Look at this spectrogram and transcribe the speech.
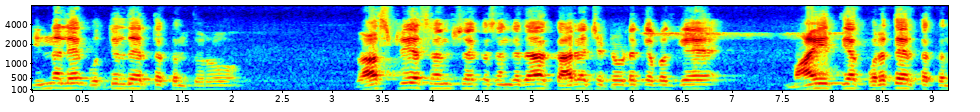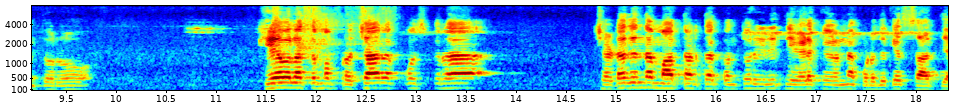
ಹಿನ್ನೆಲೆ ಗೊತ್ತಿಲ್ಲದೆ ಇರ್ತಕ್ಕಂಥವ್ರು, ರಾಷ್ಟ್ರೀಯ ಸ್ವಯಂ ಸೇವಕ ಸಂಘದ ಕಾರ್ಯಚಟುವಟಿಕೆ ಬಗ್ಗೆ ಮಾಹಿತಿಯ ಕೊರತೆ ಇರ್ತಕ್ಕಂಥವ್ರು, ಕೇವಲ ತಮ್ಮ ಪ್ರಚಾರಕ್ಕೋಸ್ಕರ ಚಟದಿಂದ ಮಾತನಾಡ್ತಕ್ಕಂಥವ್ರು ಈ ರೀತಿ ಹೇಳಿಕೆಗಳನ್ನ ಕೊಡೋದಕ್ಕೆ ಸಾಧ್ಯ.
